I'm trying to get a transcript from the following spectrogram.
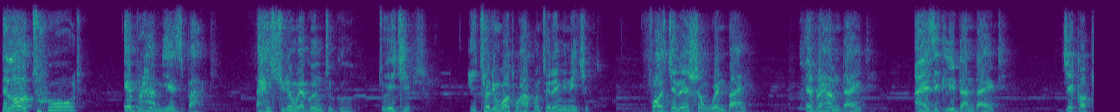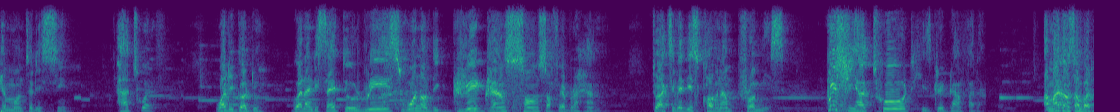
The Lord told Abraham years back that his children were going to go to Egypt. He told him what will happen to them in Egypt. First generation went by. Abraham died. Isaac lived and died. Jacob came onto the scene. Had 12. What did God do? God decided to raise one of the great grandsons of Abraham to activate this covenant promise, which he had told his great grandfather. Am I on somebody?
